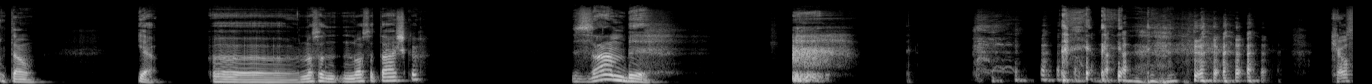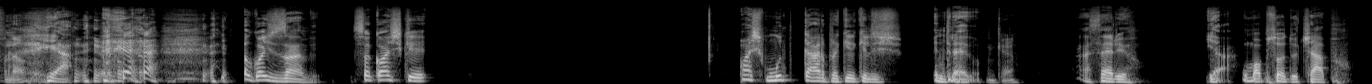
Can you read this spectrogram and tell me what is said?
Então. Yeah. Uh, nossa, nossa tasca. Zambi. Careful now. Yeah. eu gosto de Zambi. Só que eu acho que. Eu acho muito caro para aquilo que eles entregam. Okay. A sério, Yeah. uma pessoa do Chapo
